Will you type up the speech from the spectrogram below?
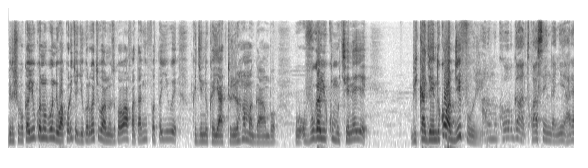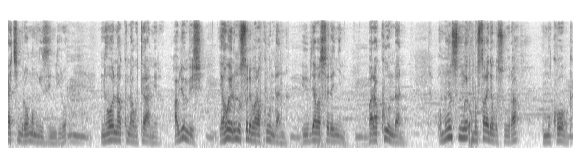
Birashoboka yuko n'ubundi wakora icyo gikorwa cy'ubuhanuzi ukaba wafata nk'ifoto yiwe ukagenda ukayaturiraho amagambo uvuga yuko umukeneye. Bikagenda uko wabyifuje. Hari umukobwa twasenganye hariya kimironko mu izindiro ni ho nakunda guteranira. Wabyumvishe yahuye n'umusore barakundana. Ibi by'abasore nyine. Barakundana. Umunsi umwe umusore ajya gusura umukobwa.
